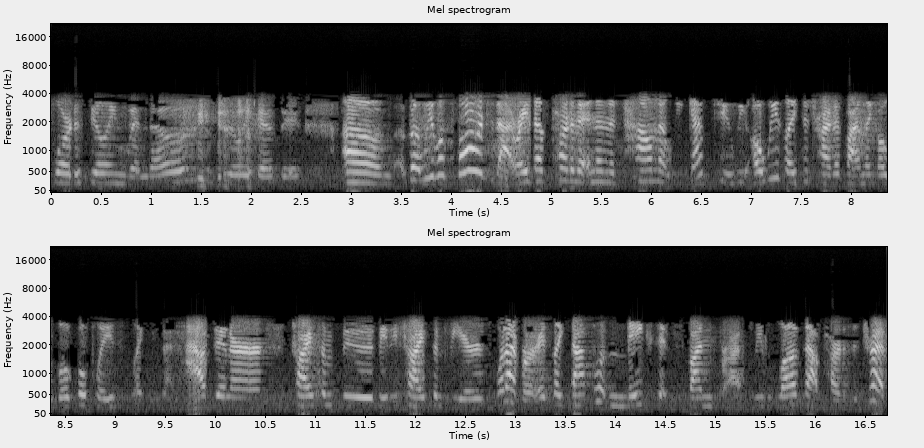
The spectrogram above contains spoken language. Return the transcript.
floor to ceiling windows. It's really fancy. Um, but we look forward to that, right? That's part of it. And then the town that we get to, we always like to try to find like a local place, like we said, have dinner, try some food, maybe try some beers, whatever. It's like that's what makes it fun for us. We love that part of the trip.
